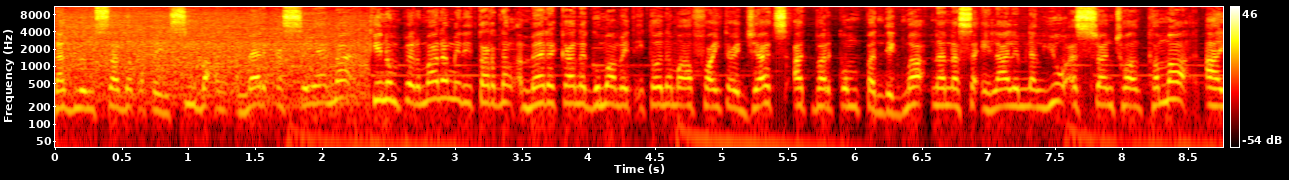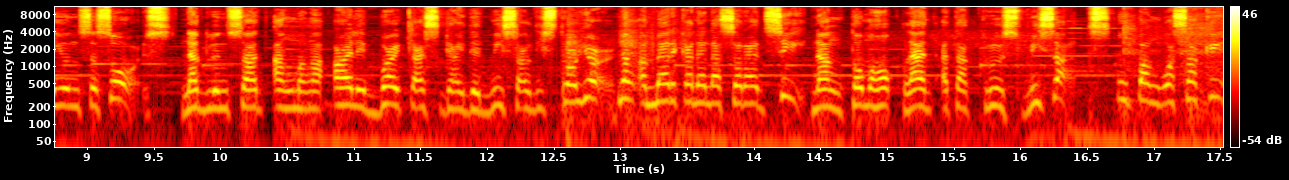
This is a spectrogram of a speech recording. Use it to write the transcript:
Naglunsad ng opensiba ang Amerika sa Yemen. Kinumpirma ng militar ng Amerika na gumamit ito ng mga fighter jets at barkong pandigma na nasa ilalim ng US Central Command. Ayon sa source, naglunsad ang mga Arleigh Burr-class guided missile destroyer ng Amerika na nasa Red Sea ng Tomahawk land attack cruise missiles upang wasakin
